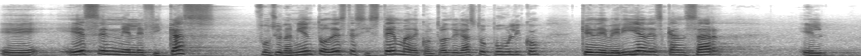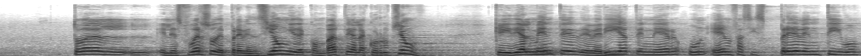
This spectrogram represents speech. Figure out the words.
eh, es en el eficaz funcionamiento de este sistema de control de gasto público que debería descansar el todo el, esfuerzo de prevención y de combate a la corrupción, que idealmente debería tener un énfasis preventivo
